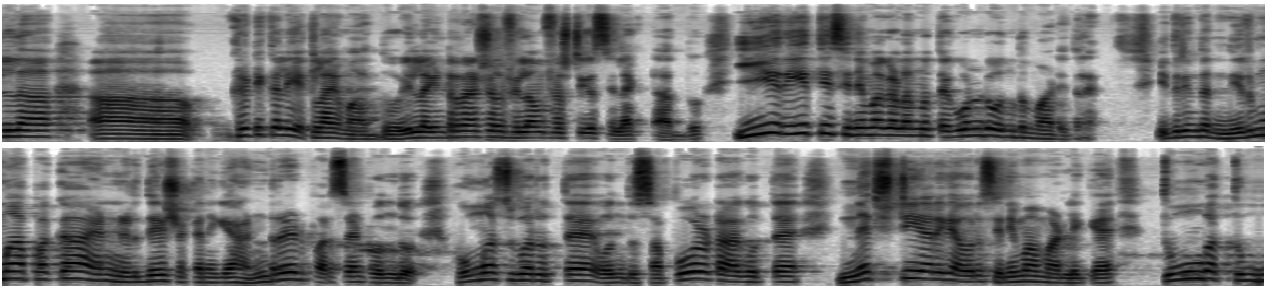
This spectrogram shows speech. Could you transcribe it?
ಇಲ್ಲ ಕ್ರಿಟಿಕಲಿ ಎಕ್ಲೈಮ್ ಆದ್ದು, ಇಲ್ಲ ಇಂಟರ್ನ್ಯಾಷನಲ್ ಫಿಲಮ್ ಫೆಸ್ಟಿಗೆ ಸೆಲೆಕ್ಟ್ ಆದ್ದು, ಈ ರೀತಿ ಸಿನಿಮಾಗಳನ್ನು ತಗೊಂಡು ಒಂದು ಮಾಡಿದರೆ, ಇದರಿಂದ ನಿರ್ಮಾಪಕ ಆ್ಯಂಡ್ ನಿರ್ದೇಶಕನಿಗೆ ಹಂಡ್ರೆಡ್ ಪರ್ಸೆಂಟ್ ಒಂದು ಹುಮ್ಮಸ್ಸು ಬರುತ್ತೆ, ಒಂದು ಸಪೋರ್ಟ್ ಆಗುತ್ತೆ ನೆಕ್ಸ್ಟ್ ಇಯರ್ಗೆ ಅವರು ಸಿನಿಮಾ ಮಾಡಲಿಕ್ಕೆ ತುಂಬ ತುಂಬ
